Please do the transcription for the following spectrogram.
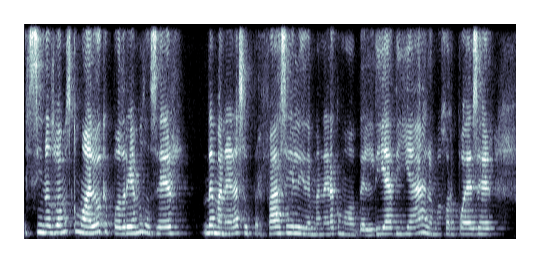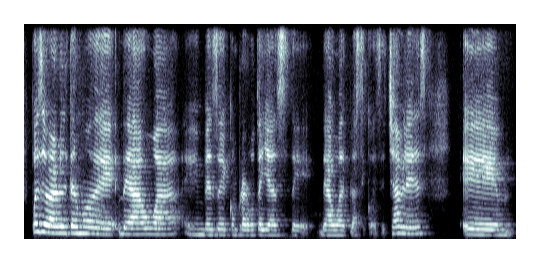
si nos vamos como algo que podríamos hacer de manera súper fácil y de manera como del día a día. A lo mejor puede ser, pues llevar el termo de, de agua en vez de comprar botellas de, de agua de plástico desechables. Eh,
